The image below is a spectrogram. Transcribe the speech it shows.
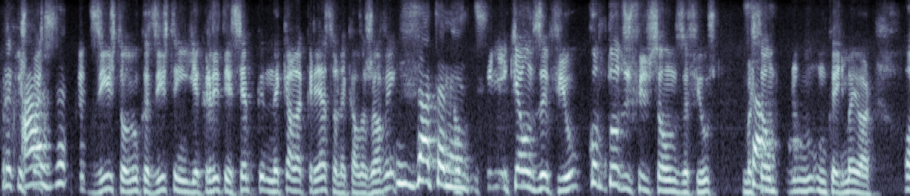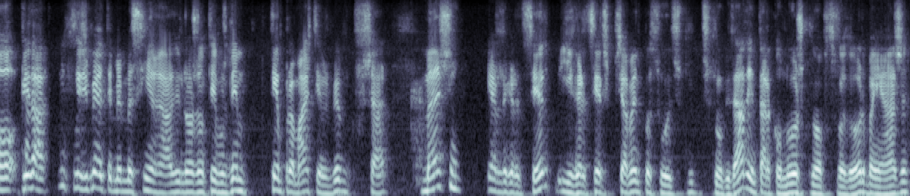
Para que os pais Haja... nunca desistam, nunca desistem e acreditem sempre naquela criança ou naquela jovem. Exatamente. Que é um desafio, como todos os filhos são desafios, mas são, são um, um bocadinho maior. Oh, Piedade, infelizmente, mesmo assim a rádio, nós não temos nem tempo para mais, temos mesmo que fechar, mas Sim quero-lhe agradecer e agradecer especialmente pela sua disponibilidade em estar connosco no Observador, bem-haja,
